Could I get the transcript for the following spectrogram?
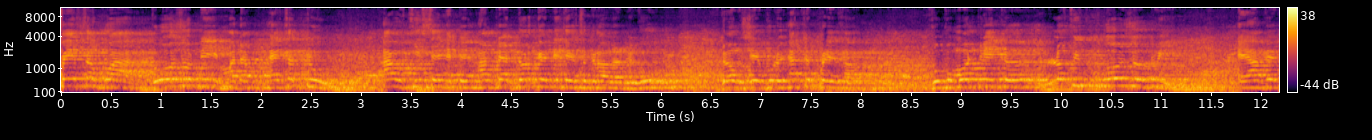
faire savoir qu'aujourd'hui, Madame Aïssatou a aussi été en train d'organiser ce grand rendez-vous, donc j'ai voulu être présent pour vous montrer que l'Office aujourd'hui et avec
